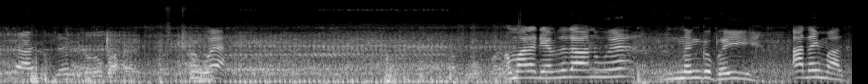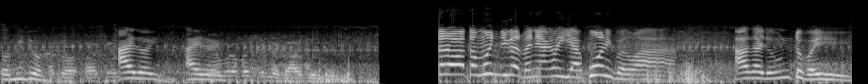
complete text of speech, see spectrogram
એટલે આ ચેન્જ કરો બહાર हुआ અમારે ડેમ જવાનું હે નંગ ભાઈ આ નહીં મારતો બીજો. આય દોઈ આય દોઈ તો મું જીગર ભાઈ આગળ ગયા કોની ભરવા. આ સાઈડ ભાઈ.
